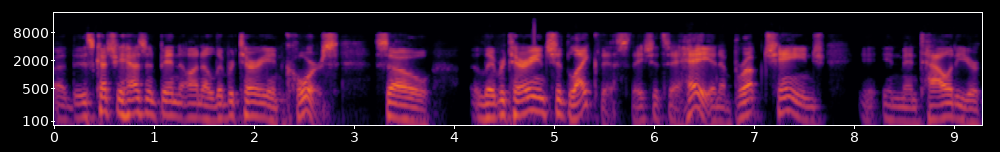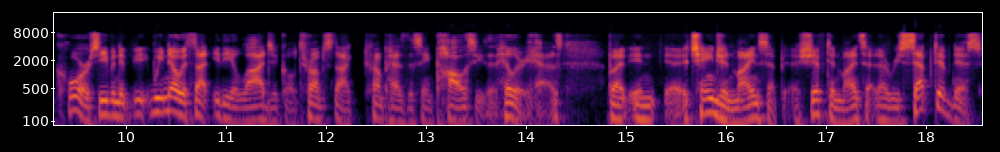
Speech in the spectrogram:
uh, this country hasn't been on a libertarian course, so libertarians should like this. They should say, "Hey, an abrupt change." in mentality or course, even if we know it's not ideological. Trump's not Trump has the same policies that Hillary has, but in a change in mindset, a shift in mindset, a receptiveness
